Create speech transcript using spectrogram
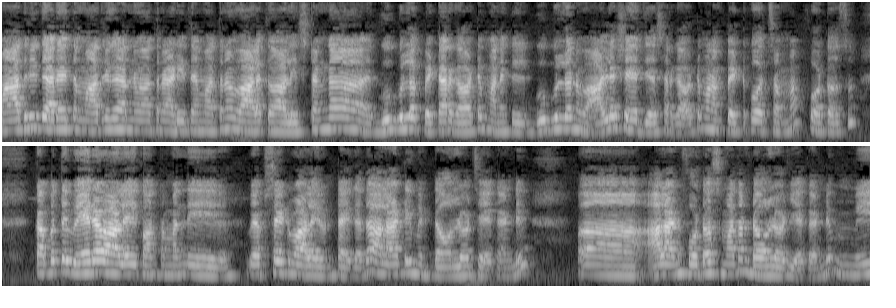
మాధురి గారు అయితే మాధురి గారిని మాత్రం అడిగితే మాత్రం వాళ్ళకి వాళ్ళు ఇష్టంగా గూగుల్లో పెట్టారు కాబట్టి మనకి గూగుల్లోని వాళ్ళే షేర్ చేశారు కాబట్టి మనం పెట్టుకోవచ్చమ్మా ఫొటోస్. కాకపోతే వేరే వాళ్ళవి కొంతమంది వెబ్సైట్ వాళ్ళవి ఉంటాయి కదా అలాంటివి మీరు డౌన్లోడ్ చేయకండి. అలాంటి ఫొటోస్ మాత్రం డౌన్లోడ్ చేయకండి. మీ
